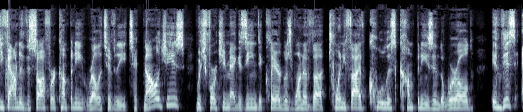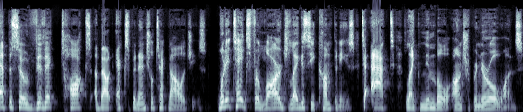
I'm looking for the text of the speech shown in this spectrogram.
He founded the software company Relativity Technologies, which Fortune magazine declared was one of the 25 coolest companies in the world. In this episode, Vivek talks about exponential technologies, what it takes for large legacy companies to act like nimble entrepreneurial ones,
